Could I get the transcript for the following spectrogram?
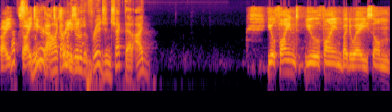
Right. That's so I weird. think that's like crazy. I'm going to go to the fridge and check that. I you'll find you'll find by the way some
